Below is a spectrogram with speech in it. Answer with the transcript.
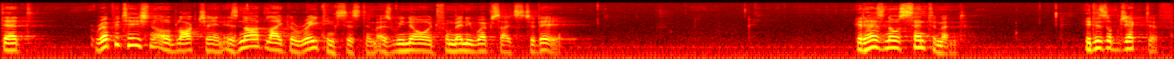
that reputation on a blockchain is not like a rating system as we know it from many websites today. It has no sentiment. It is objective.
